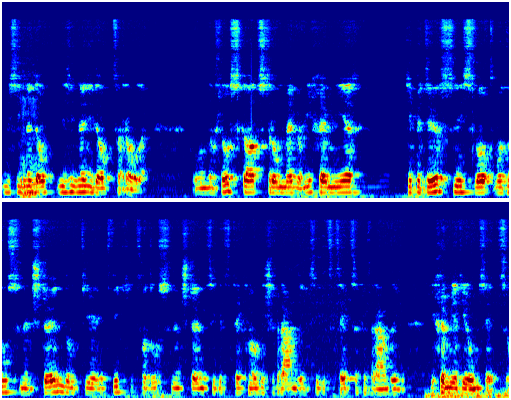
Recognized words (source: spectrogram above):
Wir sind nicht, wir sind nicht in der Opferrolle. Und am Schluss geht es darum, eben, wie können wir die Bedürfnisse, die, die draussen entstehen und die Entwicklung, die draussen entstehen, sei es technologische Veränderungen, sei es gesetzliche Veränderungen, wie können wir die umsetzen.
